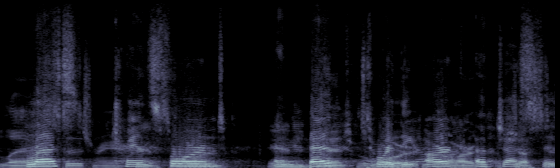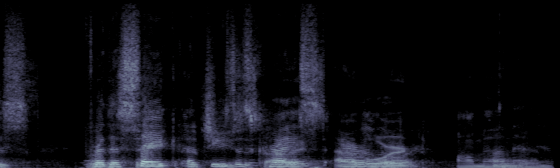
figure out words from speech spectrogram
blessed, transformed, and bent toward the arc of justice, for the sake of Jesus Christ our Lord. Amen. Amen.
